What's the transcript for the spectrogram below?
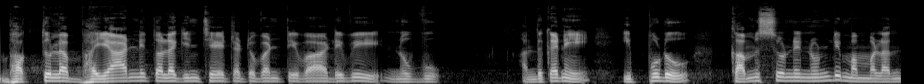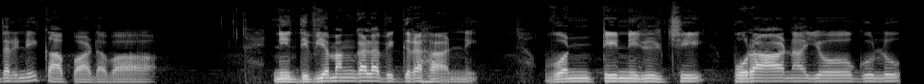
భక్తుల భయాన్ని తొలగించేటటువంటి వాడివి నువ్వు. అందుకని ఇప్పుడు కంసుని నుండి మమ్మలందరినీ కాపాడవా. నీ దివ్యమంగళ విగ్రహాన్ని ఒంటి నిల్చి పురాణయోగులు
